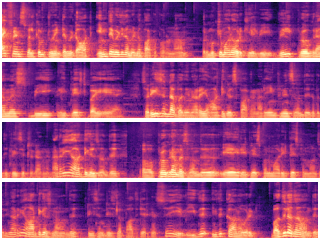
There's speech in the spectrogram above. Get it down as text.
Hi friends welcome to interview dot இந்த வீடியோ நம்ம என்ன பார்க்க போகிறோம்னா ஒரு முக்கியமான ஒரு கேள்வி will programmers be replaced by AI so ரீசெண்டாக பார்த்தீங்கன்னா நிறைய ஆர்டிகல்ஸ் பார்க்குறேன். நிறைய இன்ஃப்ளூயன்ஸ் வந்து இதை பற்றி பேசிகிட்டு இருக்காங்க. நிறைய ஆர்டிகல்ஸ் வந்து ப்ரோக்ராமர்ஸ் வந்து ஏஐ ரீப்ளேஸ் பண்ணுமா ரீப்ளேஸ் பண்ணுமான்னு சொல்லி நிறைய ஆர்டிகல்ஸ் நான் வந்து ரீசெண்ட் டேஸில் பார்த்துட்டே இருக்கேன். ஸோ இது இது இதுக்கான ஒரு பதிலை தான் வந்து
